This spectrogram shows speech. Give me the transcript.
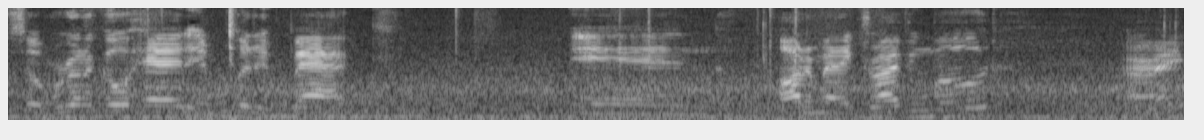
So we're gonna go ahead and put it back in automatic driving mode. All right,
